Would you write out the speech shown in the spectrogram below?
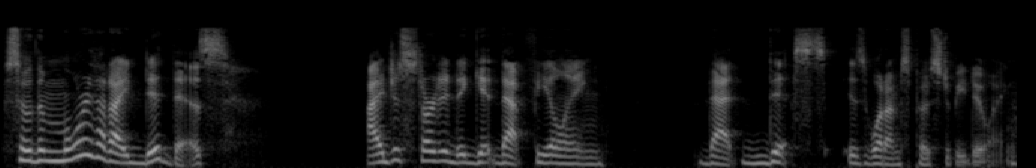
So the more that I did this, I just started to get that feeling that this is what I'm supposed to be doing.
